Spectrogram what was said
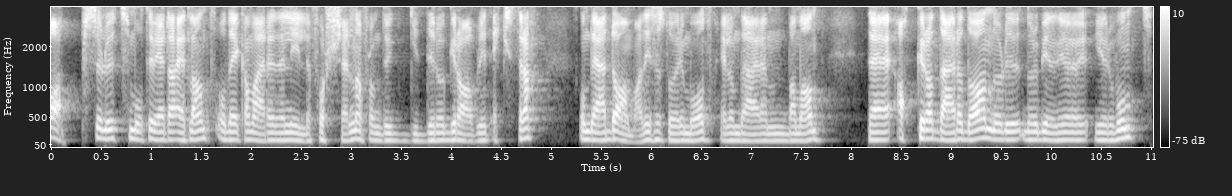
absolutt motivert av et eller annet, og det kan være den lille forskjellen for om du gidder å grave litt ekstra. Om det er dama di som står i mål, eller om det er en banan. Det er akkurat der og da, når, du, når det begynner å gjøre, gjøre, vondt,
